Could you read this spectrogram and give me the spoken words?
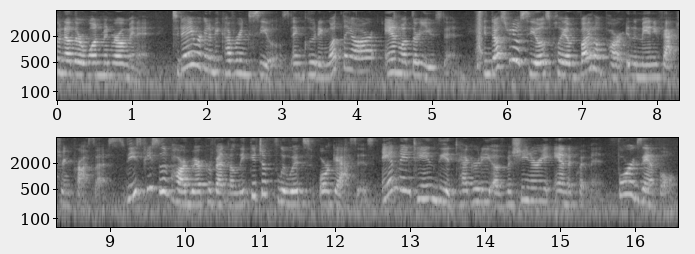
another One Monroe Minute. Today we're going to be covering seals, including what they are and what they're used in. Industrial seals play a vital part in the manufacturing process. These pieces of hardware prevent the leakage of fluids or gases and maintain the integrity of machinery and equipment. For example,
